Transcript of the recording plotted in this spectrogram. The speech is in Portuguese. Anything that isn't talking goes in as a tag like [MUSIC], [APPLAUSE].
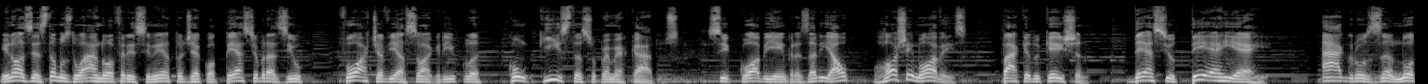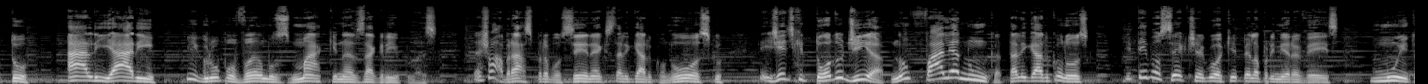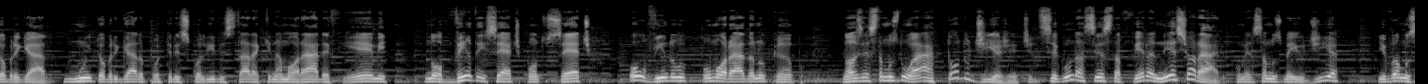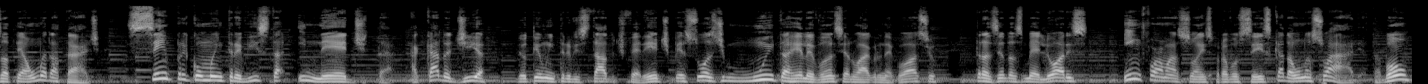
E nós estamos no ar no oferecimento de Ecopest Brasil, Forte Aviação Agrícola, Conquista Supermercados, Cicobi Empresarial, Rocha Imóveis, Park Education, Décio TRR, Agrozanoto, Aliari e Grupo Vamos Máquinas Agrícolas. Deixa um abraço para você, né, que está ligado conosco. Tem gente que todo dia, não falha nunca, tá ligado conosco. E tem você que chegou aqui pela primeira vez. Muito obrigado. Muito obrigado por ter escolhido estar aqui na Morada FM 97.7, ouvindo o Morada no Campo. Nós estamos no ar todo dia, gente, de segunda a sexta-feira, nesse horário. Começamos meio-dia e vamos até a uma da tarde. Sempre com uma entrevista inédita. A cada dia eu tenho um entrevistado diferente, pessoas de muita relevância no agronegócio, trazendo as melhores informações para vocês, cada um na sua área, tá bom?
